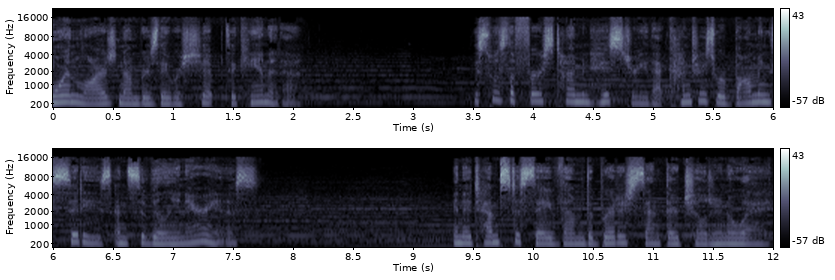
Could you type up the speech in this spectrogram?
or in large numbers they were shipped to Canada. This was the first time in history that countries were bombing cities and civilian areas. In attempts to save them, the British sent their children away.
